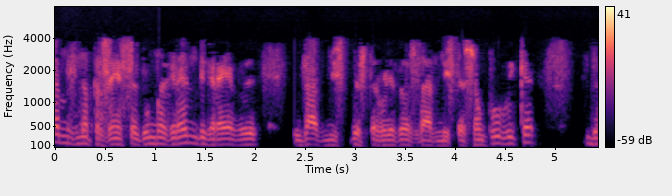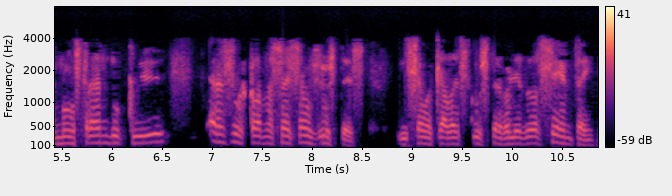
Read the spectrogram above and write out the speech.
estamos na presença de uma grande greve dos trabalhadores da administração pública, demonstrando que as reclamações são justas e são aquelas que os trabalhadores sentem.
